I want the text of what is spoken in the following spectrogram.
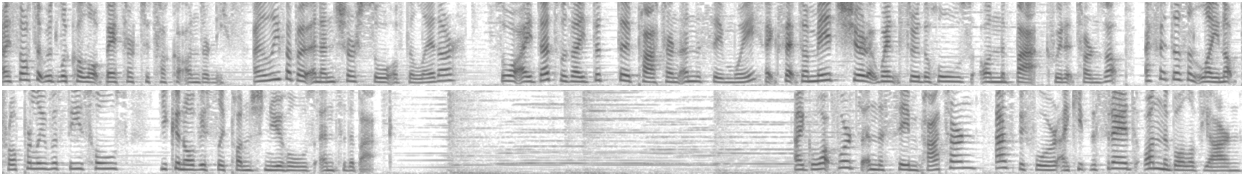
I thought it would look a lot better to tuck it underneath. I leave about an inch or so of the leather so what I did was I did the pattern in the same way, except I made sure it went through the holes on the back where it turns up. If it doesn't line up properly with these holes, you can obviously punch new holes into the back. I go upwards in the same pattern. As before, I keep the thread on the ball of yarn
